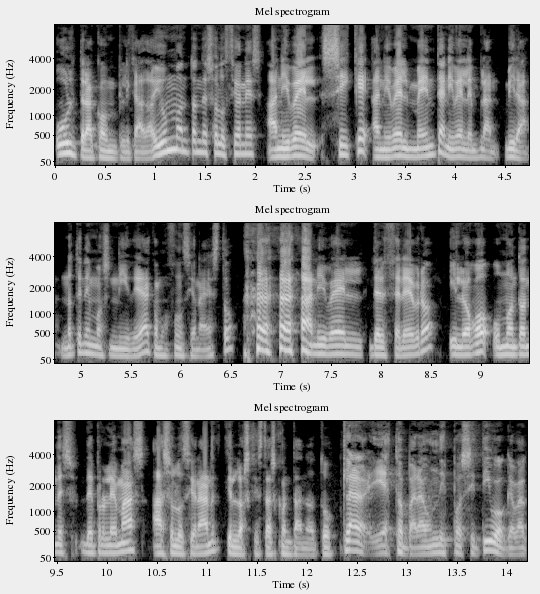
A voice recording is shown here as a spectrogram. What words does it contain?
ultra complicado. Hay un montón de soluciones a nivel psique, a nivel mente, a nivel en plan, mira, no tenemos ni idea cómo funciona esto a nivel del cerebro y luego un montón de, problemas a solucionar los que estás contando tú. Claro, y esto para un dispositivo que va,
